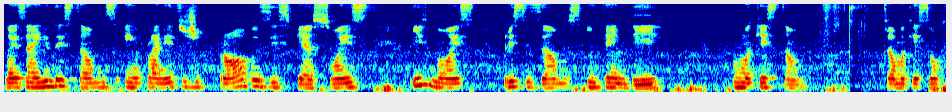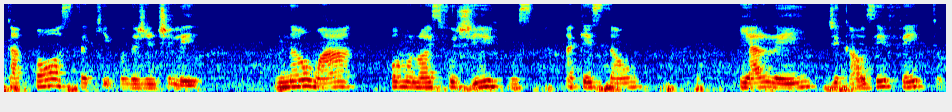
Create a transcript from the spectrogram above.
nós ainda estamos em um planeta de provas e expiações e nós precisamos entender uma questão, que é uma questão que está posta aqui quando a gente lê não há como nós fugirmos a questão e a lei de causa e efeito,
